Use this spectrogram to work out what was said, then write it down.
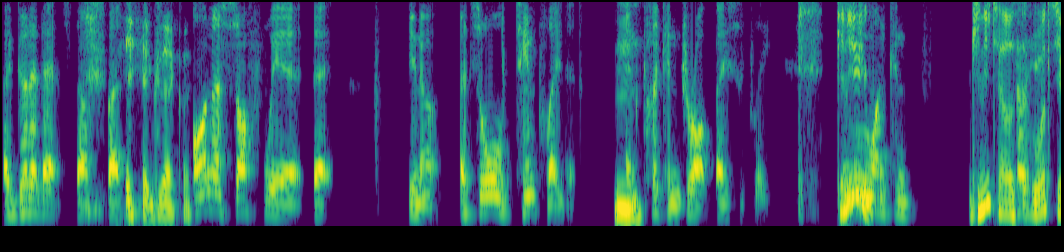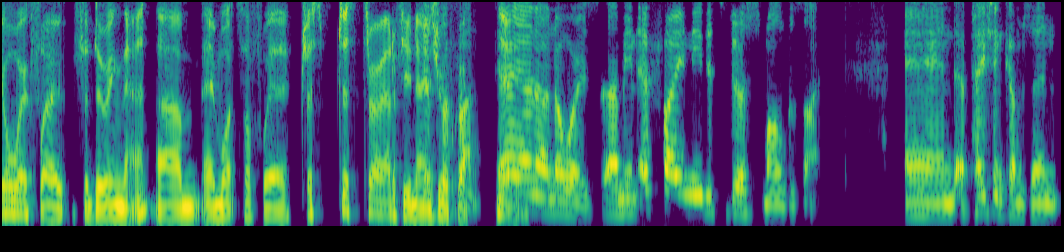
are good at that stuff. But exactly on a software that, you know, it's all templated mm. and click and drop basically. Can anyone you, can Can you tell us what's your workflow for doing that, um, and what software? Just just throw out a few names just real quick. Fun. Yeah, yeah, no, no worries. I mean, if I needed to do a small design, and a patient comes in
